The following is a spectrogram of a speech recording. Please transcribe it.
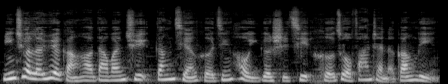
明确了粤港澳大湾区当前和今后一个时期合作发展的纲领。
